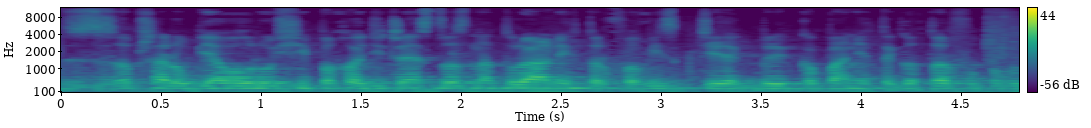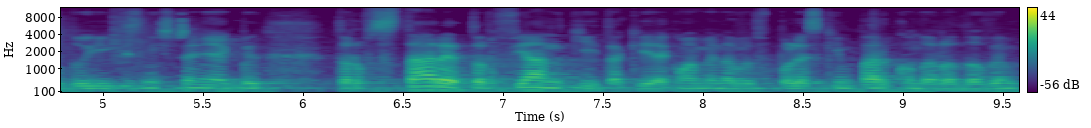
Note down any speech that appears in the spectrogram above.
z obszaru Białorusi pochodzi często z naturalnych torfowisk, gdzie jakby kopanie tego torfu powoduje ich zniszczenie. Jakby torf, stare torfianki, takie jak mamy nawet w Polskim Parku Narodowym,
